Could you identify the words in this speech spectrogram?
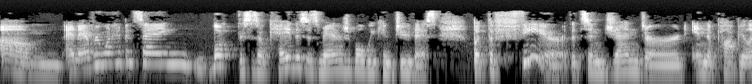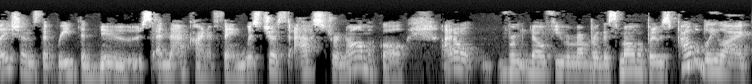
Yeah. Um, and everyone had been saying, look, this is okay, this is manageable, we can do this. But the fear that's engendered in the populations that read the news and that kind of thing was just astronomical. I don't know if you remember this moment, but it was probably like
